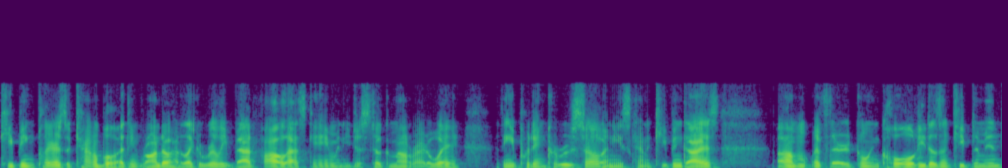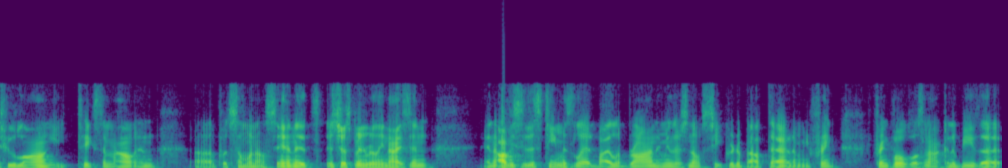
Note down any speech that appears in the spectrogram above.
keeping players accountable. I think Rondo had like a really bad foul last game, and he just took him out right away. I think he put in Caruso, and he's kind of keeping guys. Um, if they're going cold, he doesn't keep them in too long. He takes them out and uh, puts someone else in. It's it's just been really nice and and obviously, this team is led by LeBron. I mean, there's no secret about that. I mean, Frank Frank Vogel's not going to be the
